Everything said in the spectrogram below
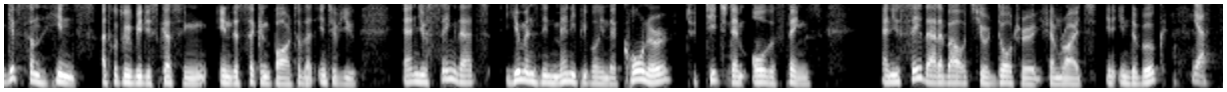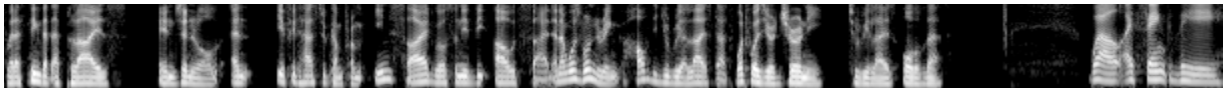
gives some hints at what we'll be discussing in the second part of that interview. And you're saying that humans need many people in their corner to teach them all the things. And you say that about your daughter, if I'm right, in, in the book. Yes. But I think that applies in general. And if it has to come from inside, we also need the outside. And I was wondering, how did you realize that? What was your journey to realize all of that? Well, I think the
